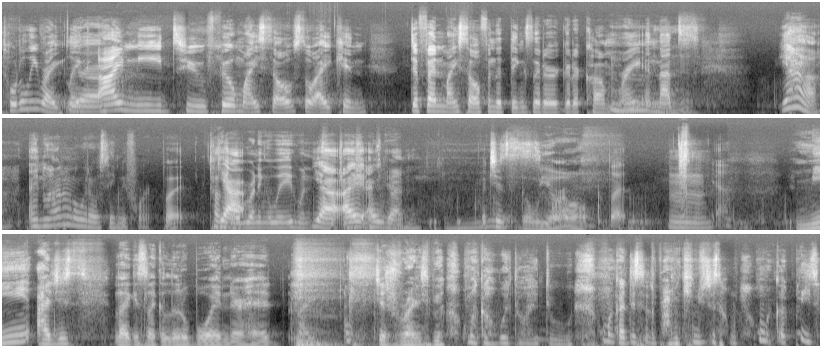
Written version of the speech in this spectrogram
totally right. Like Yeah. I need to fill myself so I can defend myself in the things that are gonna come, right? Mm-hmm. And that's, yeah. And I don't know what I was saying before, but Talk yeah, about running away when yeah, I, I situations get- run, which is Don't we all? horrible, but Mm. yeah. Me, I just like it's like a little boy in their head, like just running to be. Oh my god, what do I do? Oh my god, this is the problem. Can you just help me? Oh my god, please.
